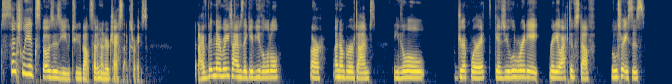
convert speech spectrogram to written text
essentially exposes you to about 700 chest x rays. I've been there many times. They give you the little, or a number of times, they give you the little drip where it gives you little radiate radioactive stuff, little traces,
